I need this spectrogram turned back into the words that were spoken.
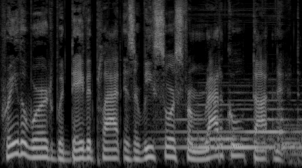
Pray the Word with David Platt is a resource from radical.net.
